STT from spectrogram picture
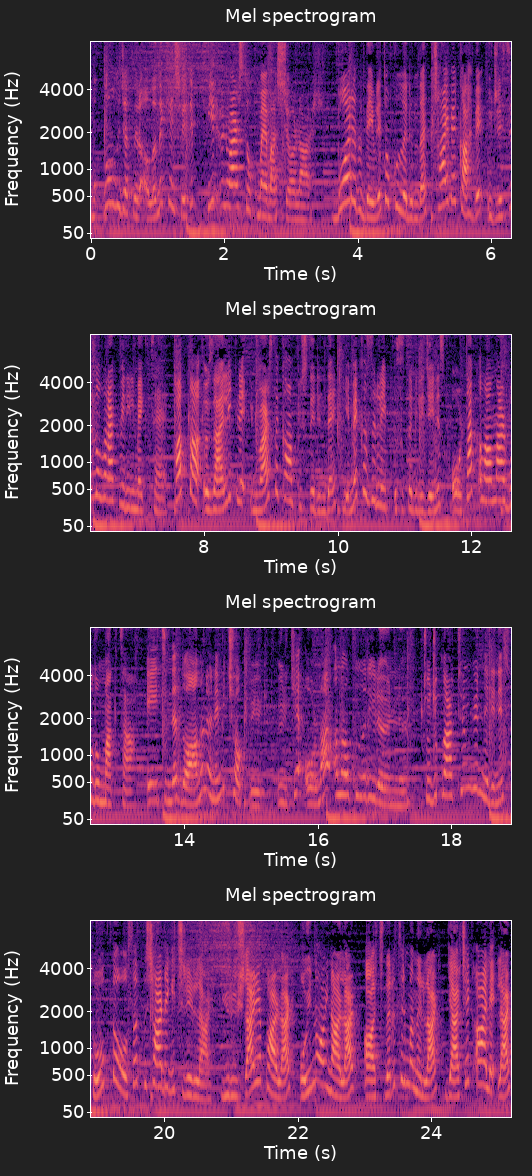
mutlu olacakları alanı keşfedip bir üniversite okumaya başlıyorlar. Bu arada devlet okullarında çay ve kahve ücretsiz olarak verilmekte. Hatta özellikle üniversite kampüslerinde yemek hazırlayıp ısıtabileceğiniz ortak alanlar bulunmakta. Eğitimde doğanın önemi çok büyük. Ülke orman anaokullarıyla ünlü. Çocuklar tüm günlerini soğuk da olsa dışarıda geçirirler. Yürüyüşler yaparlar, oyun oynarlar, ağaçlara tırmanırlar, gerçek aletler,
